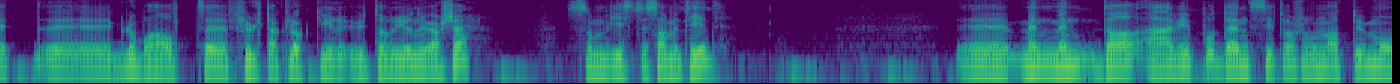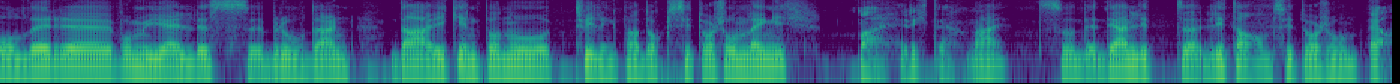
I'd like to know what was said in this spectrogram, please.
et eh, globalt eh, fullt av klokker utover universet, som viste samme tid. Eh, men, men da er vi på den situasjonen at du måler eh, hvor mye eldes broderen. Da er vi ikke inne på noe tvillingparadokssituasjon lenger. Nei, riktig. Nei. Så det, det er en litt, eh, litt annen situasjon. Ja.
